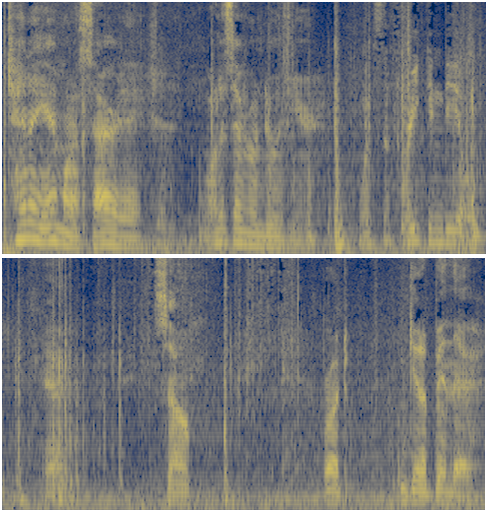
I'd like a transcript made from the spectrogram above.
10 a.m. on a Saturday. What is everyone doing here? What's the freaking deal? Yeah. So, we're about to get up in there.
